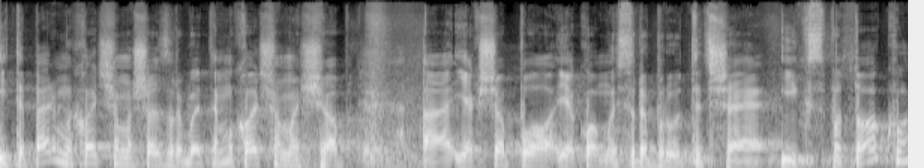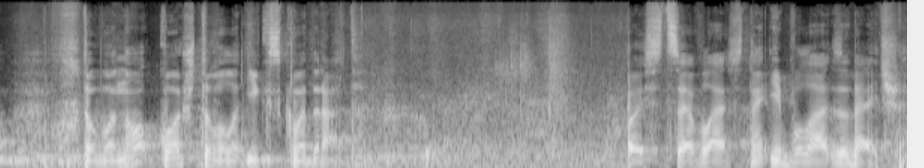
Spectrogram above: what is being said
І тепер ми хочемо що зробити? Ми хочемо, щоб е, якщо по якомусь ребру тече х потоку, то воно коштувало х квадрат. Ось це, власне, і була задача.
